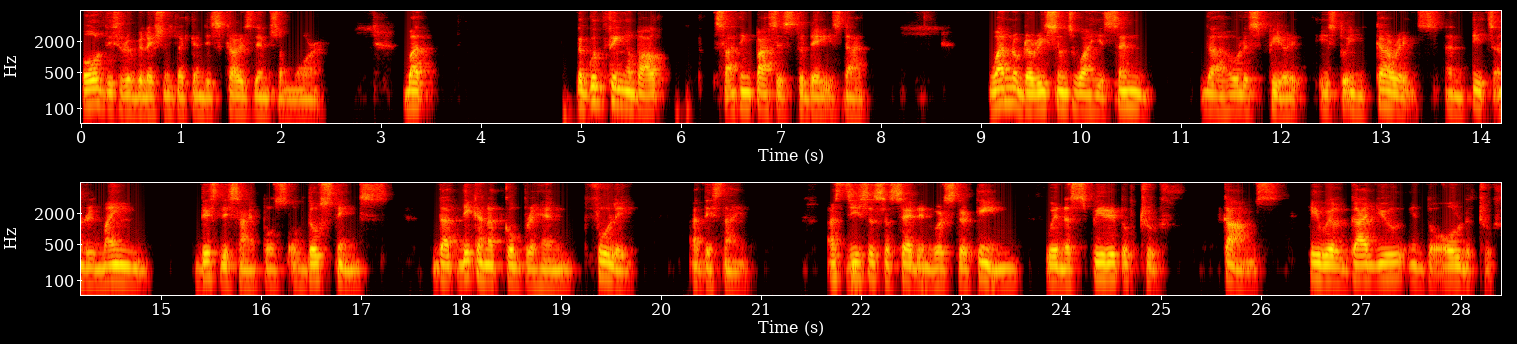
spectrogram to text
all these revelations that can discourage them some more. But the good thing about sa ating passage today is that one of the reasons why he sent the Holy Spirit is to encourage and teach and remind these disciples of those things that they cannot comprehend fully at this time. As Jesus has said in verse 13, when the Spirit of truth comes, he will guide you into all the truth.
